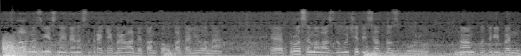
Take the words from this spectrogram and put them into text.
славнозвісної 93-ї бригади танкового батальйона, е, просимо вас долучитися до збору. Нам потрібен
